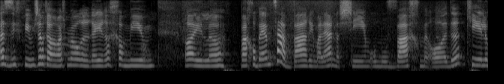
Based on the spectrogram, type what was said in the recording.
הזיפים שלך ממש מעוררי רחמים. אוי, לא. ואנחנו באמצע הבר עם מלא אנשים, הוא מובך מאוד. כאילו,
